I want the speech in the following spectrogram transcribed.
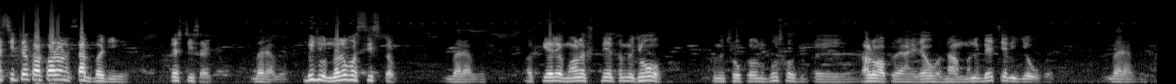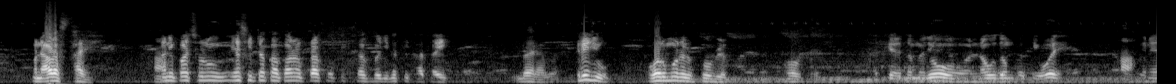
એસી ટકા કારણ શાકભાજી છે પેસ્ટિસાઇડ બરાબર. બીજું નર્વસ સિસ્ટમ બરાબર. અત્યારે માણસને તમે જુઓ તમે છોકરાઓને પૂછો કે હાલો આપણે અહીંયા જવું ના મને બેચેની જેવું હોય. બરાબર. મને આળસ થાય. આની પાછળનું એસી ટકા કારણ પ્રાકૃતિક શાકભાજી નથી ખાતા એ બરાબર. ત્રીજું હોર્મોનલ પ્રોબ્લેમ ઓકે. અત્યારે તમે જુઓ નવ દંપતી હોય હા. એને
